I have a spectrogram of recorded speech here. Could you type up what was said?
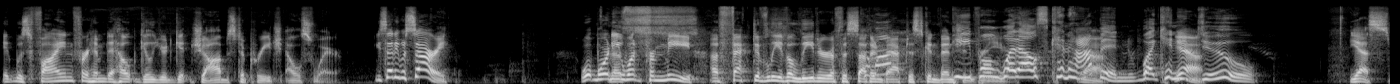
it was fine for him to help Gilyard get jobs to preach elsewhere. He said he was sorry. What more do you want from me, effectively the leader of the Southern Baptist Convention? People, what else can happen? What can Yeah. you do? Yes.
